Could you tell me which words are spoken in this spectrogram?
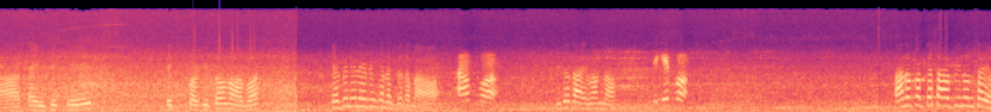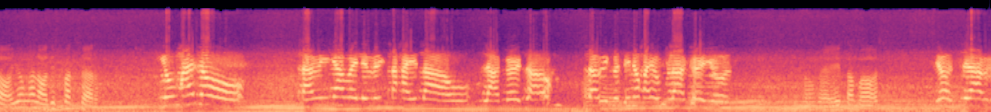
Ah, time check is 6.42 mga boss. 7-Eleven ka nagtatrabaho? Opo. Dito tayo ma'am no? Sige po. Paano pagkasabi nun sa'yo, yung ano, dispatcher? Yung ano, sabi niya may libre na kayo daw. Vlogger daw. Sabi ko, sino kayong vlogger yun? Okay, tapos, Yun, sinabi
